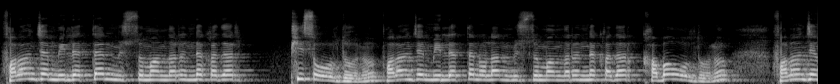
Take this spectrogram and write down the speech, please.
falanca milletten Müslümanların ne kadar pis olduğunu, falanca milletten olan Müslümanların ne kadar kaba olduğunu, falanca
